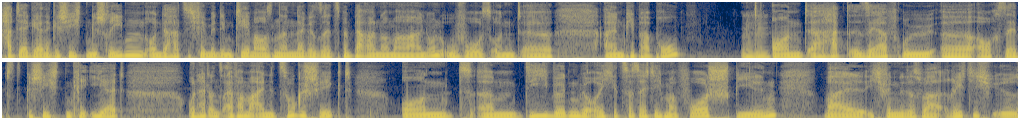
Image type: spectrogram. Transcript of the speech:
hat er gerne Geschichten geschrieben und er hat sich viel mit dem Thema auseinandergesetzt, mit Paranormalen und UFOs und äh, allem Pipapo. Und er hat sehr früh äh, auch selbst Geschichten kreiert und hat uns einfach mal eine zugeschickt. Und ähm, die würden wir euch jetzt tatsächlich mal vorspielen, weil ich finde, das war richtig äh,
